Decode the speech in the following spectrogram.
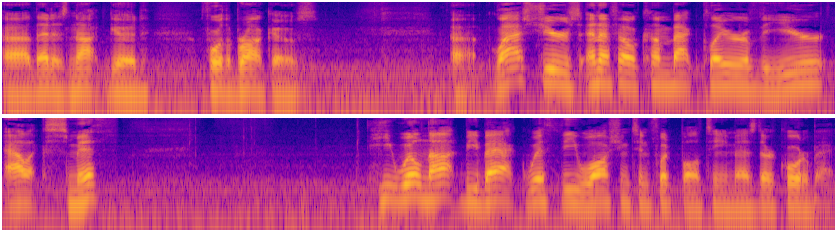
uh, that is not good for the Broncos. Uh, last year's NFL Comeback Player of the Year, Alex Smith, he will not be back with the Washington football team as their quarterback.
